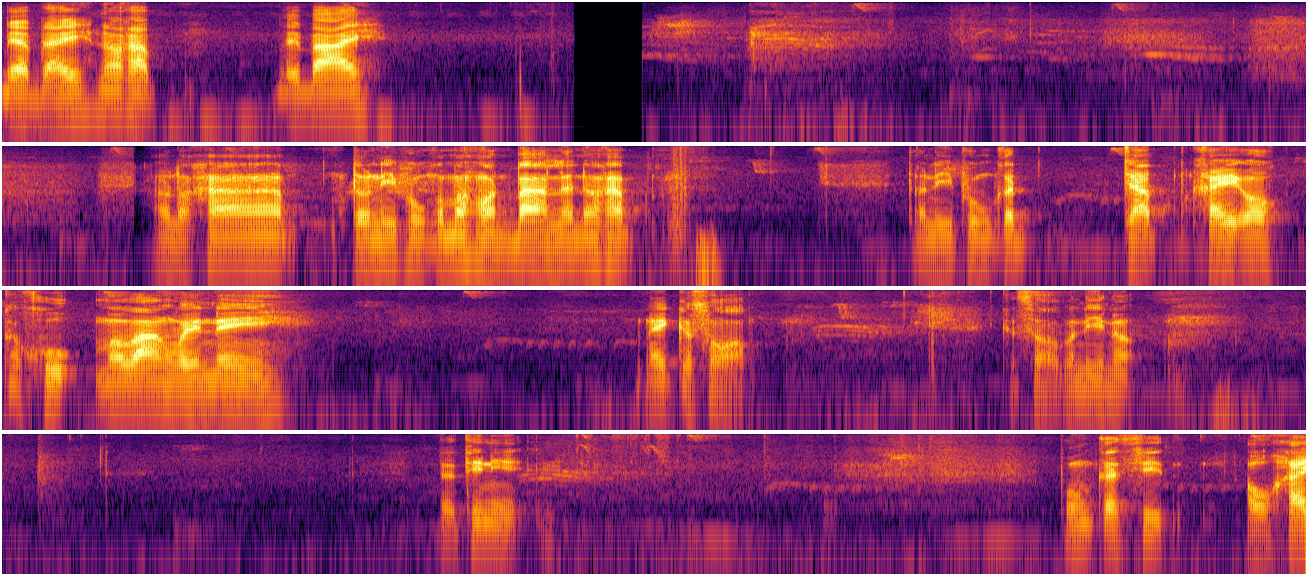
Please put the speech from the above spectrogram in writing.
แบบใดเนาะครับบ๊ายบายเอาละครับ ตอนนี้ผมก็มาหอดบานแล้วเนาะครับ ตอนนี้ผมก็ จับไข่ออกกระคุมาวางไว้ใน ในกระสอบ กระสอบอันนี้เนาะเดี๋ยวที่นี่ผมก็สิเอาไข่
